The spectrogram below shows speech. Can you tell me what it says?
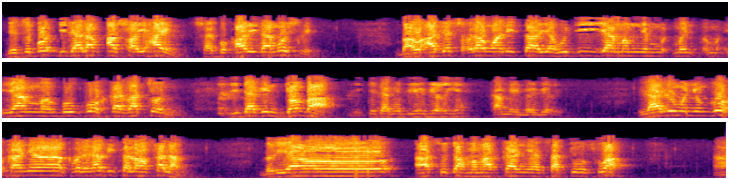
Disebut di dalam As-Sahihain, Sahih Bukhari dan Muslim bahawa ada seorang wanita Yahudi yang yang membubuhkan racun di daging domba, di daging biri-biri eh, kambing biri-biri. Lalu menyungguhkannya kepada Nabi sallallahu alaihi wasallam. Beliau ah, sudah memakannya satu suap. Ha.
